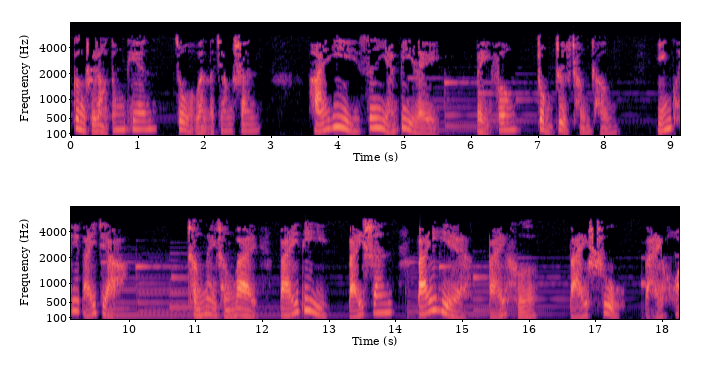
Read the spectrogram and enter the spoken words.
更是让冬天坐稳了江山。寒意森严壁垒，北风众志成城，银盔白甲，城内城外白地。白山、白野、白河、白树、白花，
